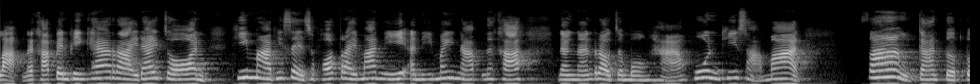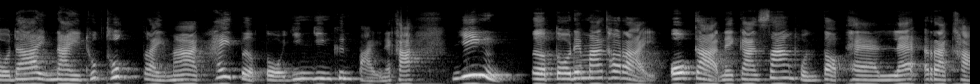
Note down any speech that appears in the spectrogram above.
หลักๆนะคะเป็นเพียงแค่รายได้จรที่มาพิเศษเฉพาะไตรมาสนี้อันนี้ไม่นับนะคะ ดังนั้นเราจะมองหาหุ้นที่สามารถสร้างการเติบโตได้ในทุกๆไตรมาสให้เติบโตยิ่งยิ่งขึ้นไปนะคะ ยิ่งเติบโตได้มากเท่าไหร่ โอกาสในการสร้างผลตอบแทนและราคา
